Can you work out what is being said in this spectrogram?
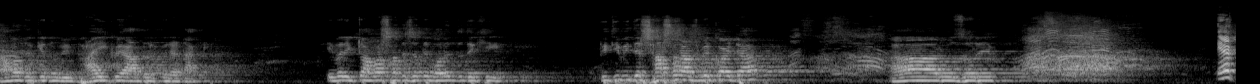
আমাদেরকে নবী ভাই করে আদর করে ডাকে এবার একটু আমার সাথে সাথে বলেন তো দেখি পৃথিবীতে শাসন আসবে কয়টা আরো জোরে এক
